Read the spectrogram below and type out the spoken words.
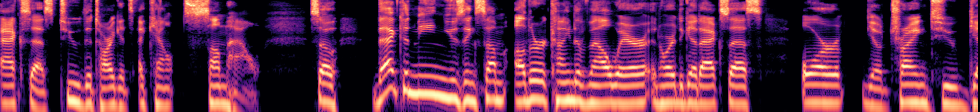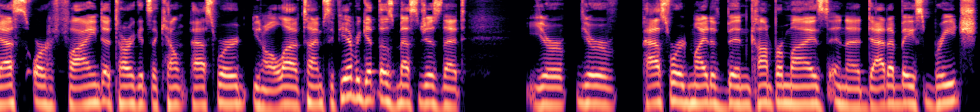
access to the target's account somehow. So that could mean using some other kind of malware in order to get access or you know trying to guess or find a target's account password. You know, a lot of times if you ever get those messages that your your password might have been compromised in a database breach,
